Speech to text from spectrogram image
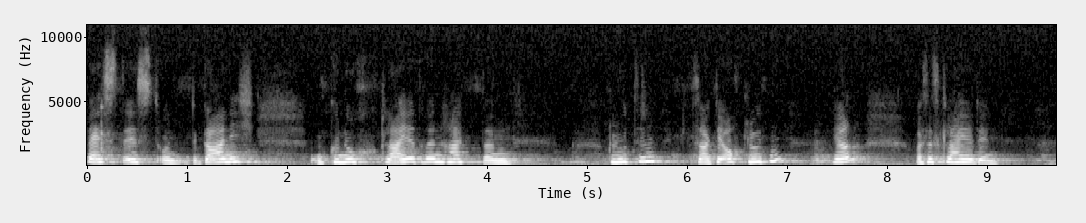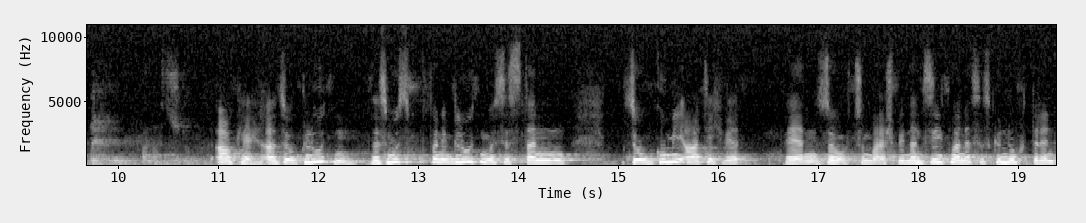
fest ist und gar nicht genug Kleie drin hat, dann Gluten. Sagt ihr auch Gluten? Ja? Was ist Kleie denn? Okay, also Gluten. Das muss, von dem Gluten muss es dann so gummiartig werden, so zum Beispiel. Dann sieht man, dass es genug drin.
